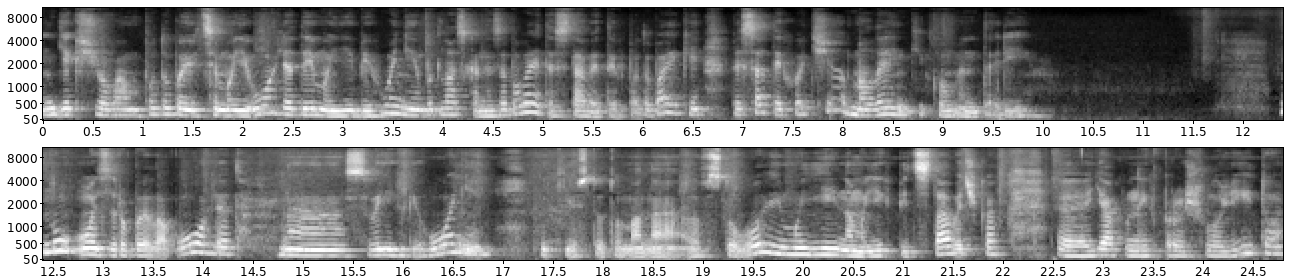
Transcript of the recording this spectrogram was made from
Якщо вам подобаються мої огляди, мої бігонії, будь ласка, не забувайте ставити вподобайки, писати хоча б маленькі коментарі. Ну, ось зробила огляд е, своїх бігоній, які ось тут у мене в столовій моїй, на моїх підставочках, е, як у них пройшло літо.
